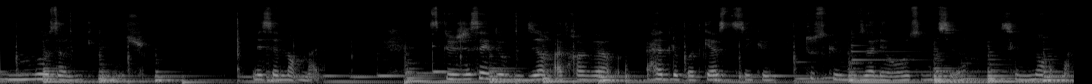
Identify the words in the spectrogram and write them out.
une mosaïque d'émotions. Mais c'est normal. Ce que j'essaye de vous dire à travers Head le podcast, c'est que tout ce que vous allez ressentir, c'est normal.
